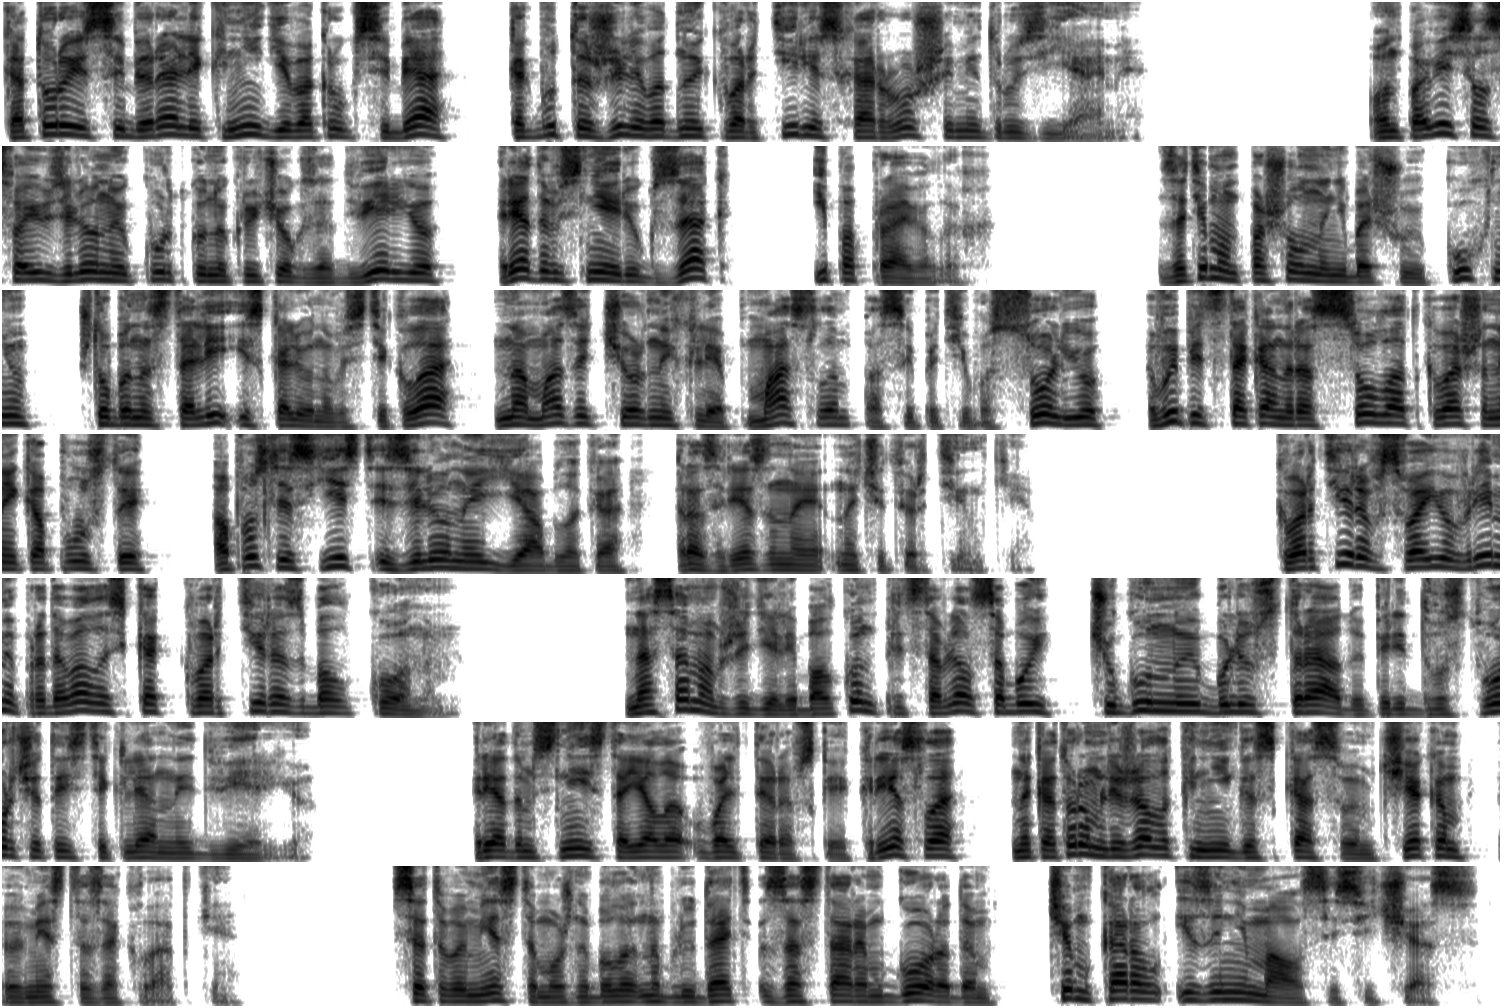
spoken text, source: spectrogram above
Которые собирали книги вокруг себя, как будто жили в одной квартире с хорошими друзьями. Он повесил свою зеленую куртку на крючок за дверью, рядом с ней рюкзак и поправил их. Затем он пошел на небольшую кухню, чтобы на столе из каленого стекла намазать черный хлеб маслом, посыпать его солью, выпить стакан рассола от квашеной капусты, а после съесть зеленое яблоко, разрезанное на четвертинки. Квартира в свое время продавалась как квартира с балконом. На самом же деле балкон представлял собой чугунную балюстраду перед двустворчатой стеклянной дверью. Рядом с ней стояло вольтеровское кресло, на котором лежала книга с кассовым чеком вместо закладки. С этого места можно было наблюдать за старым городом, чем Карл и занимался сейчас.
